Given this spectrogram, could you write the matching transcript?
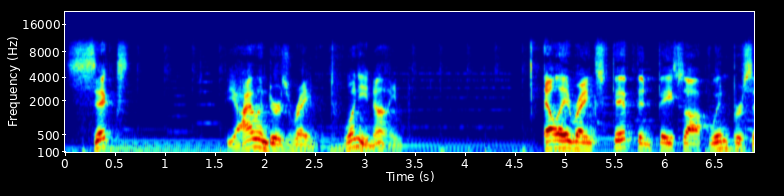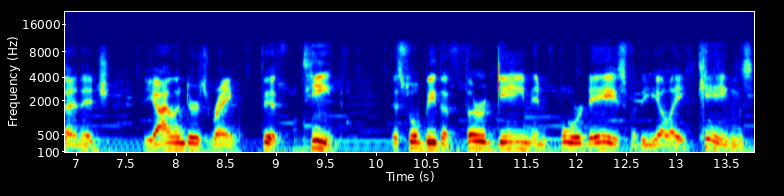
6th. The Islanders rank 29th. LA ranks 5th in face-off win percentage. The Islanders rank 15th. This will be the third game in four days for the LA Kings,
